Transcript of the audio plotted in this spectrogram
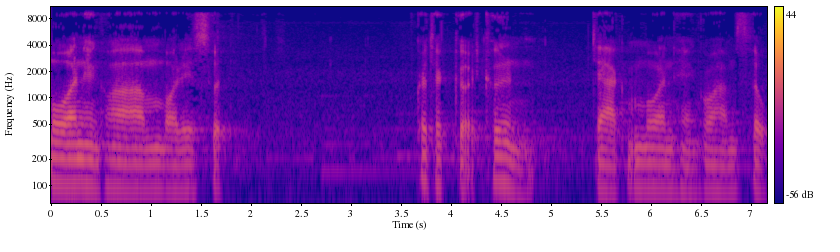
มวลแห่งความบริสุทธิ์ ก็จะเกิดขึ้นจากมวลแห่งความสุข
